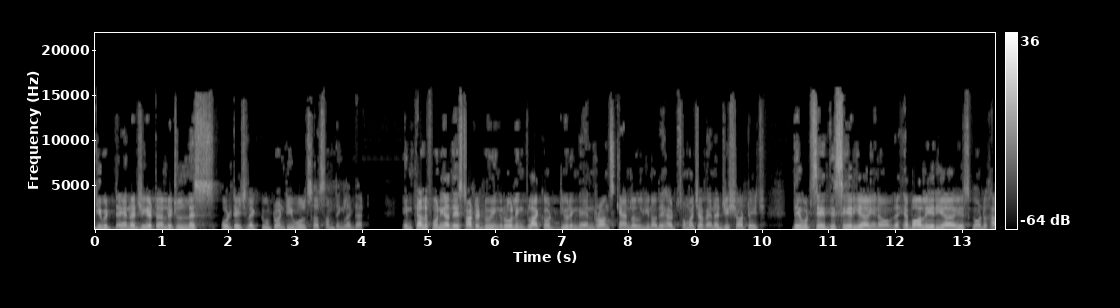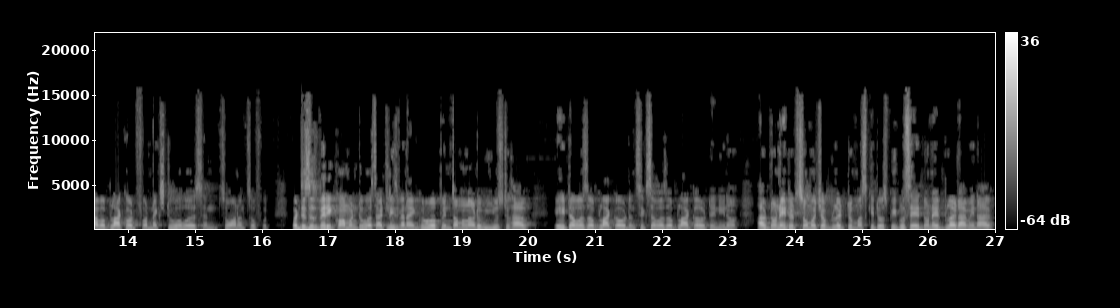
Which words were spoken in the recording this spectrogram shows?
give it the energy at a little less voltage, like 220 volts or something like that. In California, they started doing rolling blackout during the Enron scandal. You know, they had so much of energy shortage. They would say this area, you know, the Hebbal area is going to have a blackout for next two hours and so on and so forth. But this is very common to us. At least when I grew up in Tamil Nadu, we used to have eight hours of blackout and six hours of blackout. And, you know, I've donated so much of blood to mosquitoes. People say donate blood. I mean, I've,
